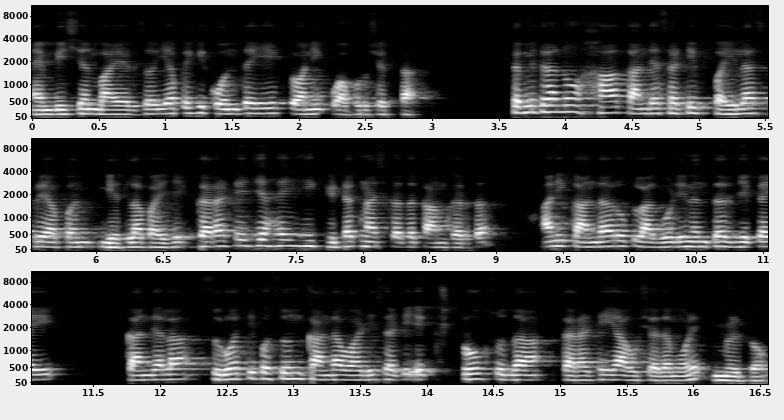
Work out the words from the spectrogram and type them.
ॲम्बिशन बायरचं यापैकी कोणतंही एक टॉनिक वापरू शकता. तर मित्रांनो हा कांद्यासाठी पहिला स्प्रे आपण घेतला पाहिजे. कराटे जे आहे हे कीटकनाशकाचं काम करतं. आणि कांदा रोप लागवडीनंतर जे काही कांद्याला सुरुवातीपासून कांदा वाढीसाठी एक स्ट्रोक सुद्धा कराटे या औषधामुळे मिळतो.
